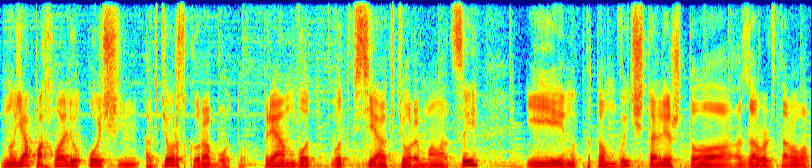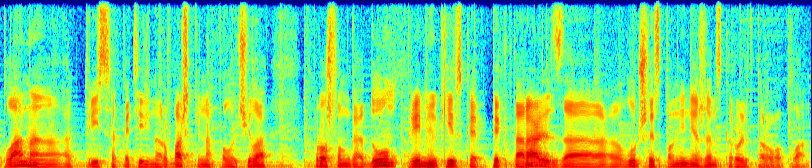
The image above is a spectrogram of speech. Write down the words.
Но я похвалю очень актерскую работу. Прям вот, вот все актеры молодцы. И мы потом вычитали, что за роль второго плана актриса Катерина Рубашкина получила в прошлом году премию «Киевская пектораль» за лучшее исполнение женской роли второго плана.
